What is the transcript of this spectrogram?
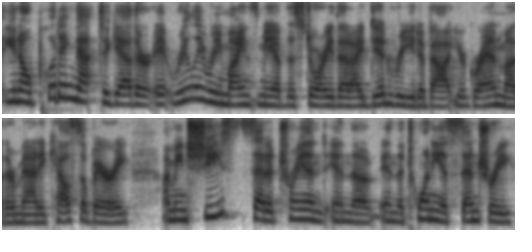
you know, putting that together, it really reminds me of the story that I did read about your grandmother, Mattie Castleberry. I mean, she set a trend in the in the 20th century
